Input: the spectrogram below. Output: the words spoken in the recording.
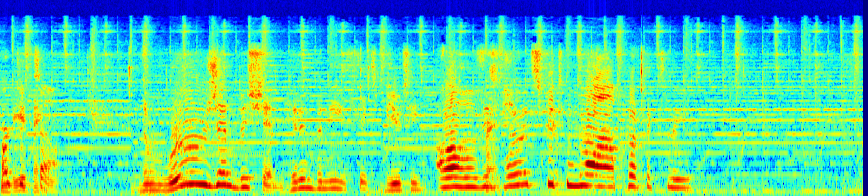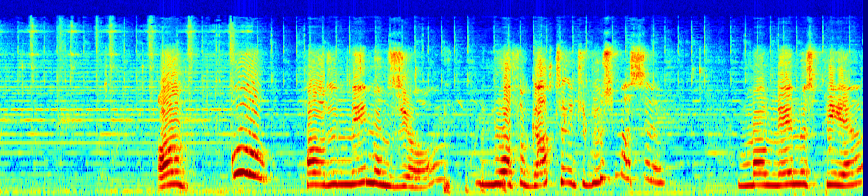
Hard do you to think? tell. The rouge ambition hidden beneath its beauty. Oh, these French. words fit moi perfectly. Oh, oh, pardon me, monsieur. I forgot to introduce myself. My name is Pierre.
